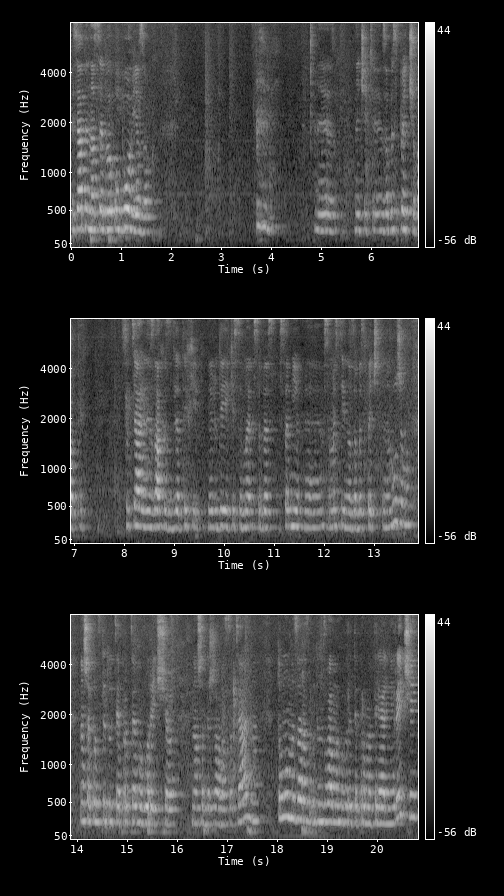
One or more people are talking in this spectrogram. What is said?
взяти на себе обов'язок забезпечувати соціальний захист для тих для людей, які себе, себе самі е, самостійно забезпечити не можемо. Наша конституція про це говорить, що наша держава соціальна. Тому ми зараз будемо з вами говорити про матеріальні речі,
